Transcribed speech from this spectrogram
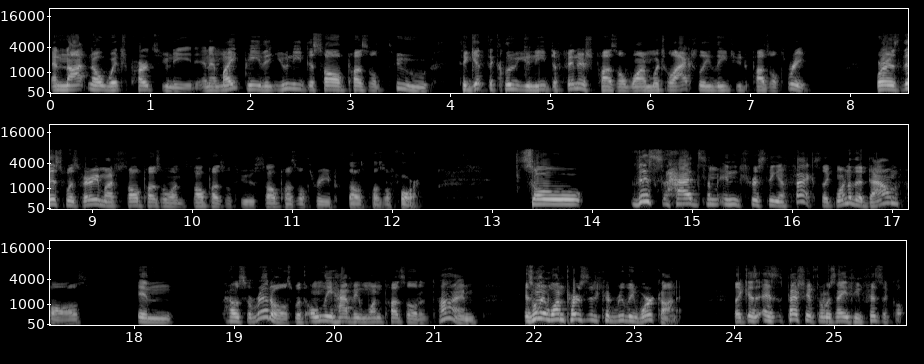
and not know which parts you need. And it might be that you need to solve puzzle two to get the clue you need to finish puzzle one, which will actually lead you to puzzle three. Whereas this was very much solve puzzle one, solve puzzle two, solve puzzle three, solve puzzle four. So this had some interesting effects. Like one of the downfalls in House of Riddles with only having one puzzle at a time is only one person could really work on it like as, especially if there was anything physical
